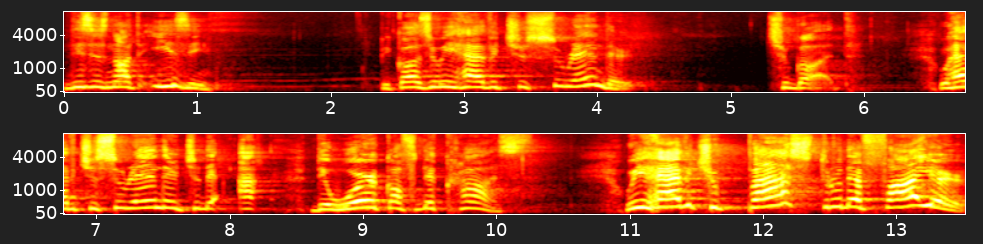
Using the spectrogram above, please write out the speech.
this is not easy because we have to surrender to God. We have to surrender to the, uh, the work of the cross. We have to pass through the fire,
